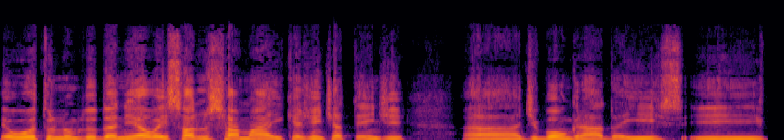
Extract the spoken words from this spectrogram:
é o outro número do Daniel, aí só nos chamar aí que a gente atende uh, de bom grado aí e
